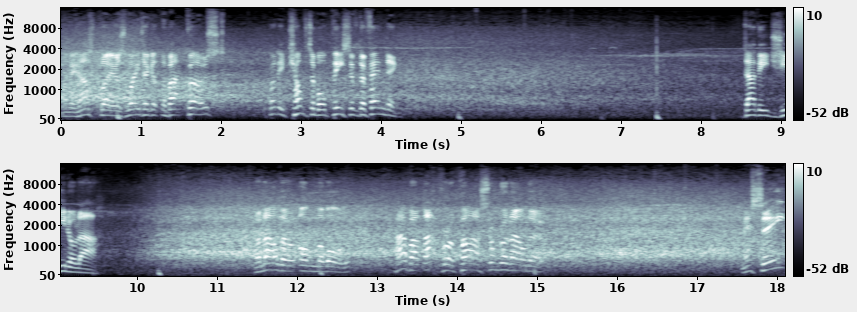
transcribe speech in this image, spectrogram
Well, he has players waiting at the back post. Pretty comfortable piece of defending. David Ginola. Ronaldo on the ball. How about that for a pass from Ronaldo? Messi.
